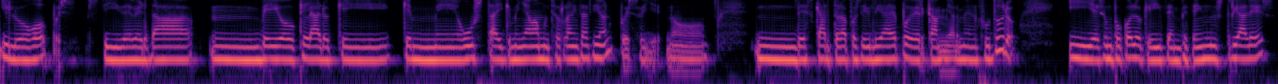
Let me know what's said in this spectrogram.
y luego, pues si de verdad mm, veo claro que, que me gusta y que me llama mucho organización, pues oye, no mm, descarto la posibilidad de poder cambiarme en el futuro. Y es un poco lo que hice, empecé industriales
